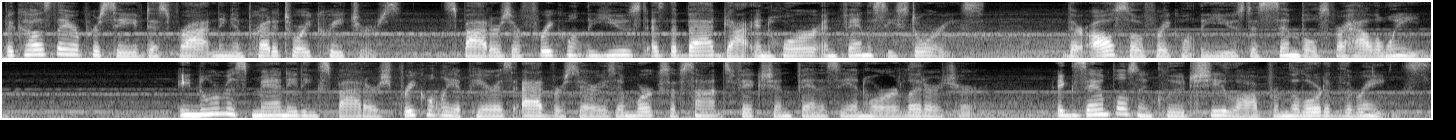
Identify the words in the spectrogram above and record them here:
Because they are perceived as frightening and predatory creatures, spiders are frequently used as the bad guy in horror and fantasy stories. They're also frequently used as symbols for Halloween. Enormous man eating spiders frequently appear as adversaries in works of science fiction, fantasy, and horror literature. Examples include Shelob from The Lord of the Rings,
